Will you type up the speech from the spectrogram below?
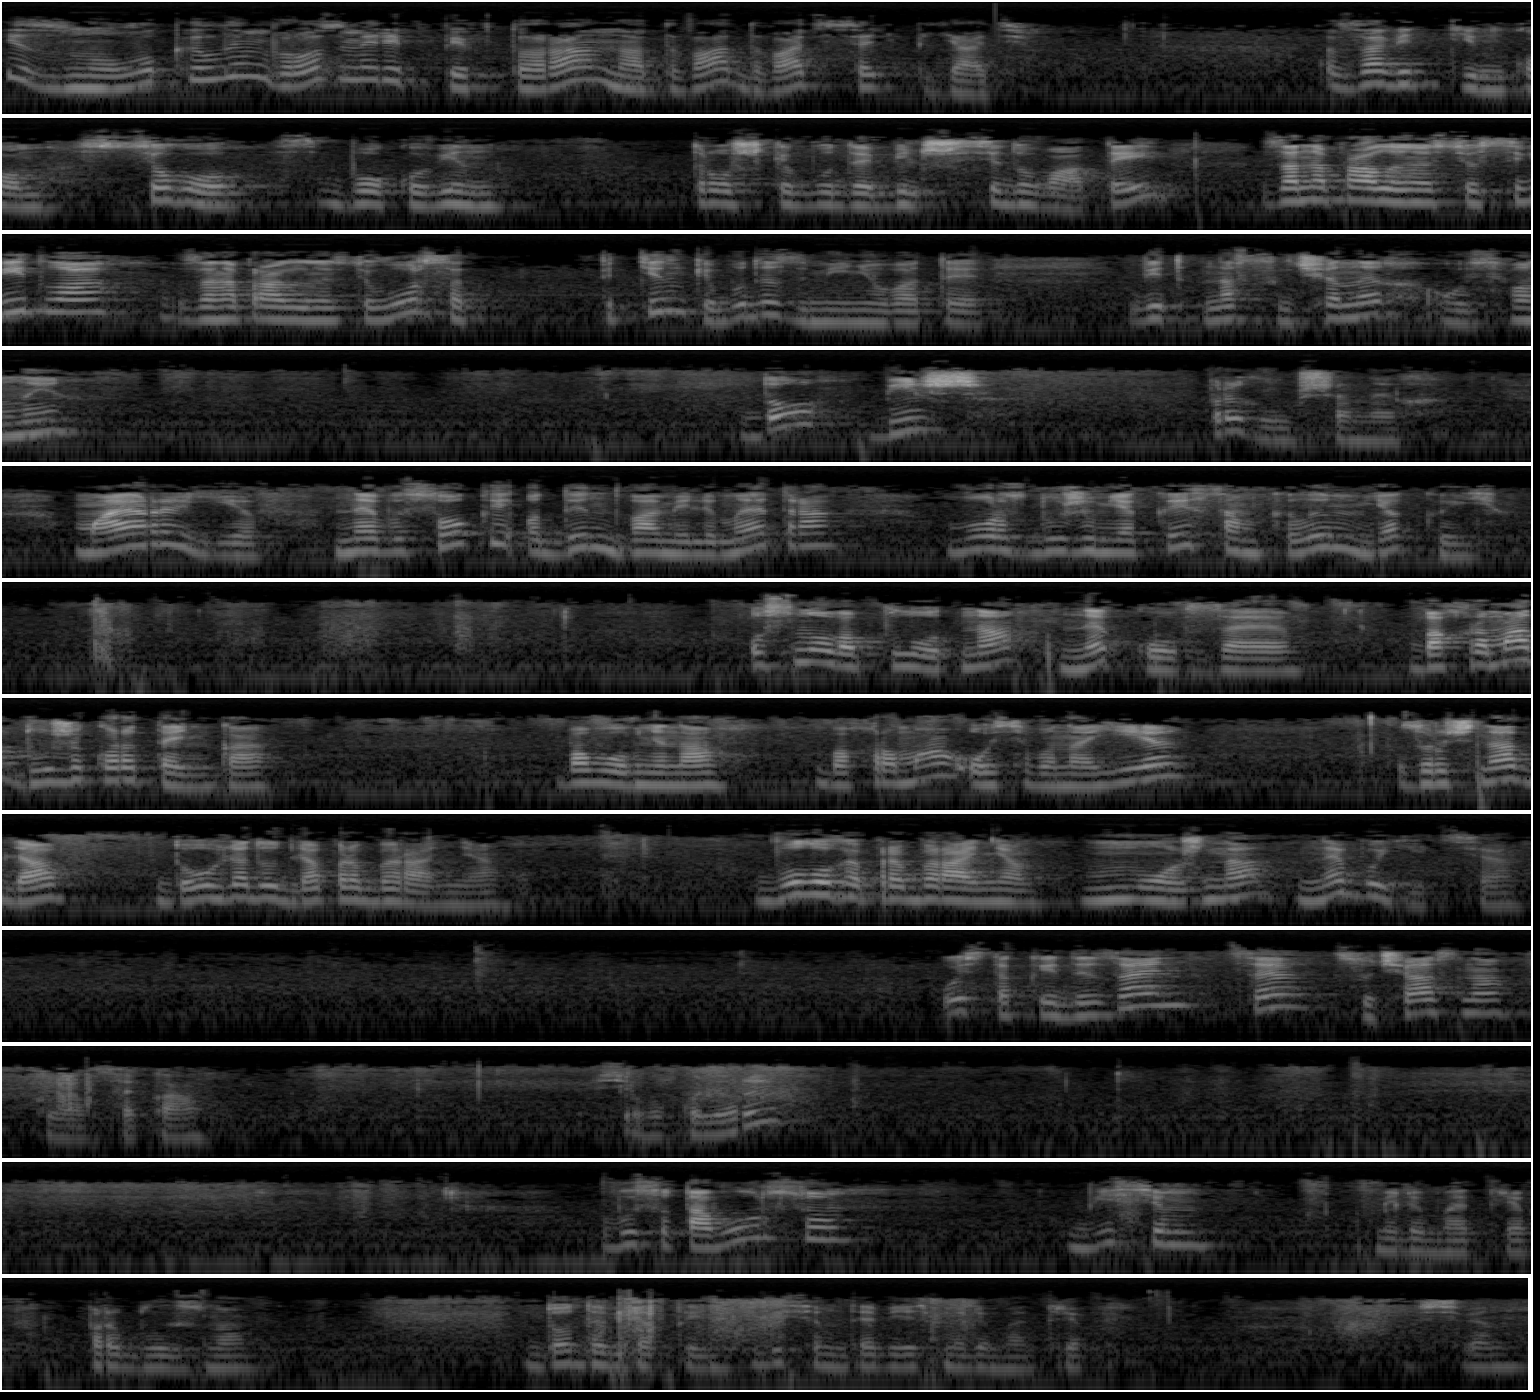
І знову килим в розмірі 1,5 на 2,25. За відтінком з цього боку він трошки буде більш сідуватий. За направленістю світла, за направленістю ворса відтінки буде змінювати від насичених, ось вони, до більш приглушених. Має рельєф невисокий 1-2 мм. Ворс дуже м'який, сам килим м'який. Основа плотна, не ковзає. Бахрома дуже коротенька. Бавовняна бахрома, ось вона є. Зручна для догляду для прибирання. Вологе прибирання можна, не боїться. Ось такий дизайн це сучасна класика. Всього кольори. Висота ворсу 8 мм приблизно до 9, 8-9 мм. Ось він.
